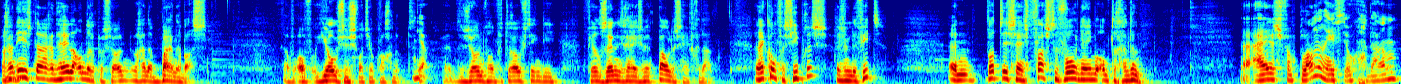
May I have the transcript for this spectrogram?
We gaan eerst naar een hele andere persoon. We gaan naar Barnabas. Of, of Jozef wordt hij ook wel genoemd. Ja. Eh, De zoon van vertroosting die veel zendingsreizen met Paulus heeft gedaan. En hij komt van Cyprus, dat is een leviet. En wat is zijn vaste voornemen om te gaan doen? Nou, hij is van plan en heeft hij ook gedaan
